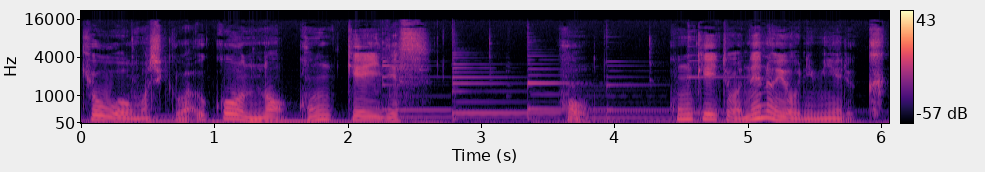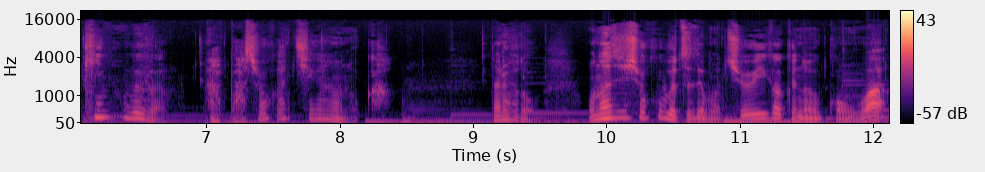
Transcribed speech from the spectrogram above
強黄もしくはウコンの根茎です。ほう。根茎とは根のように見える茎の部分。あ、場所が違うのか。なるほど。同じ植物でも中医学のウコンは、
